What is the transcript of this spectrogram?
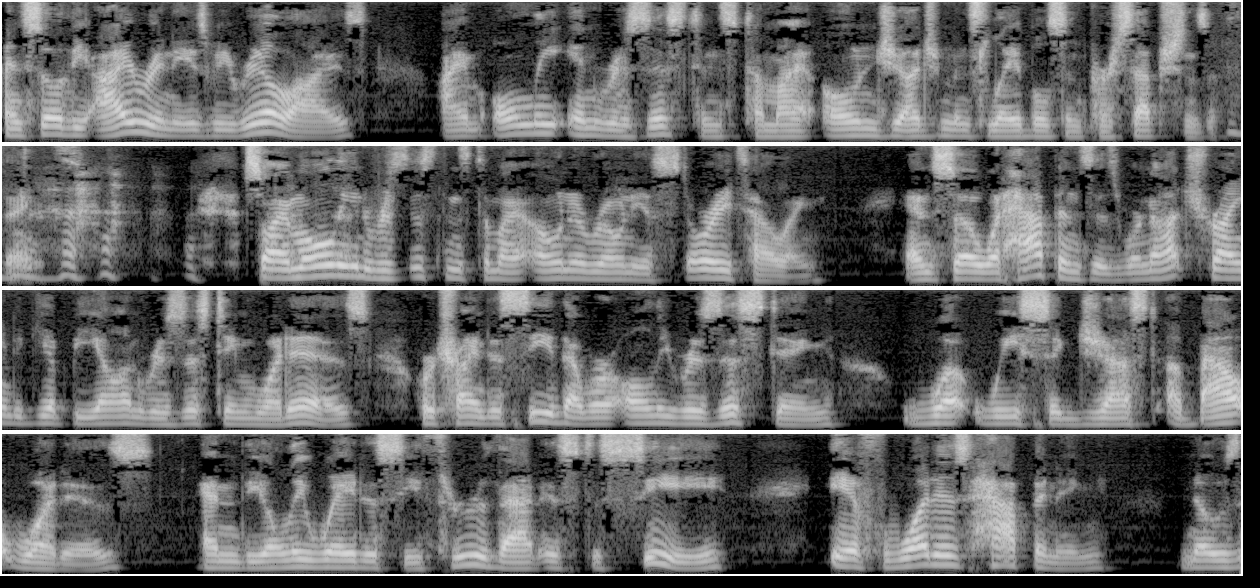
And so the irony is we realize I'm only in resistance to my own judgments, labels, and perceptions of things. so I'm only in resistance to my own erroneous storytelling. And so what happens is we're not trying to get beyond resisting what is. We're trying to see that we're only resisting what we suggest about what is and the only way to see through that is to see if what is happening knows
